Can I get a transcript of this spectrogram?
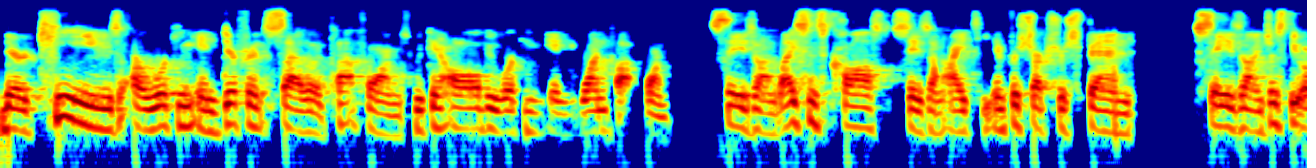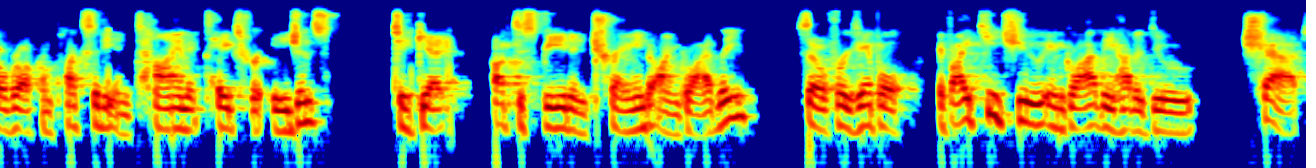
their teams are working in different siloed platforms. We can all be working in one platform. Saves on license costs, saves on IT infrastructure spend, saves on just the overall complexity and time it takes for agents to get up to speed and trained on Gladly. So, for example, if I teach you in Gladly how to do chat,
